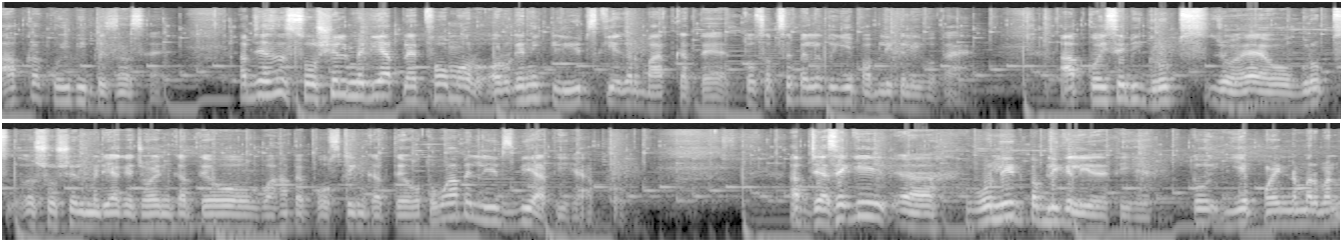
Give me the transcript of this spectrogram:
आपका कोई भी बिज़नेस है। अब जैसे सोशल मीडिया प्लेटफॉर्म और ऑर्गेनिक लीड्स की अगर बात करते हैं तो सबसे पहले तो ये पब्लिकली होता है। आप कोई से भी ग्रुप्स जो है, वो ग्रुप्स सोशल मीडिया के ज्वाइन करते हो, वहाँ पे पोस्टिंग करते हो तो वहाँ पे लीड्स भी आती है आपको। अब जैसे कि वो लीड पब्लिकली रहती है। तो ये पॉइंट नंबर वन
